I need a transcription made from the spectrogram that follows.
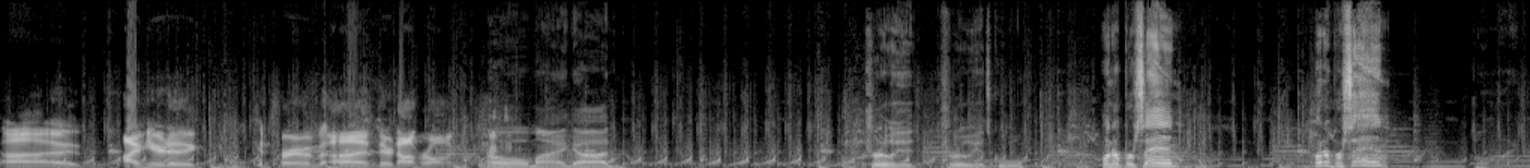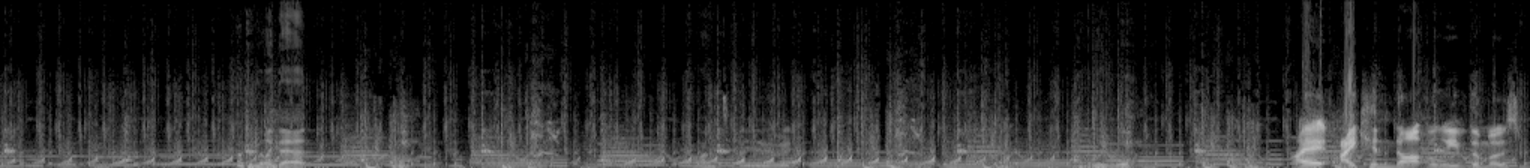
Uh, I'm here to confirm. Uh, they're not wrong. Oh my god. Truly, truly, it's cool. Hundred percent. Hundred percent. Oh my. Look at me like that. Come on, Dude, Unbelievable. I I cannot believe the most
